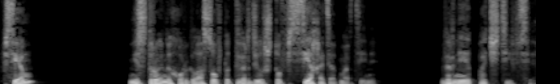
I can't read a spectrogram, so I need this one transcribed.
Всем?» Нестройный хор голосов подтвердил, что все хотят мартини. Вернее, почти все.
